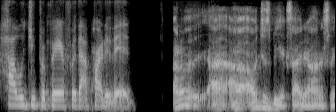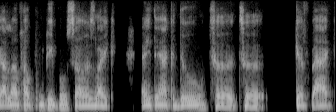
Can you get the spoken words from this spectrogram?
how would you prepare for that part of it? I don't. I I'll just be excited. Honestly, I love helping people, so it's like anything I could do to to give back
